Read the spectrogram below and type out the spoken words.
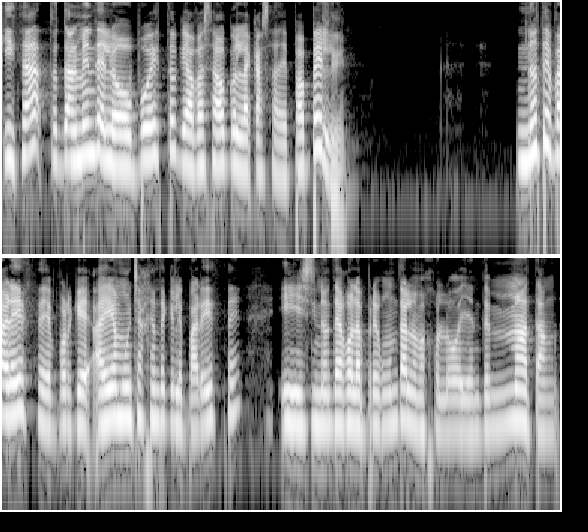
Quizá totalmente lo opuesto que ha pasado con la casa de papel. Sí. ¿No te parece? Porque hay a mucha gente que le parece, y si no te hago la pregunta, a lo mejor los oyentes me matan.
